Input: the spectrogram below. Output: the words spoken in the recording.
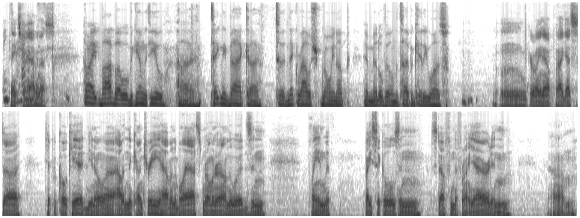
Thanks, Thanks for having us. All right, Bob, uh, we'll begin with you. Take me back uh, to Nick Roush growing up in Middleville and the type of kid he was. Mm, growing up, I guess, uh, typical kid, you know, uh, out in the country, having a blast, roaming around the woods and playing with bicycles and stuff in the front yard. And um,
